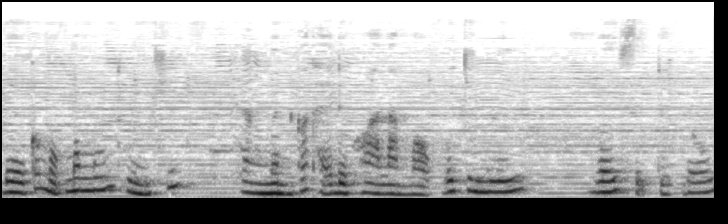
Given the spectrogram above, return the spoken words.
đều có một mong muốn thuần khiết rằng mình có thể được hòa làm một với chân lý, với sự tuyệt đối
